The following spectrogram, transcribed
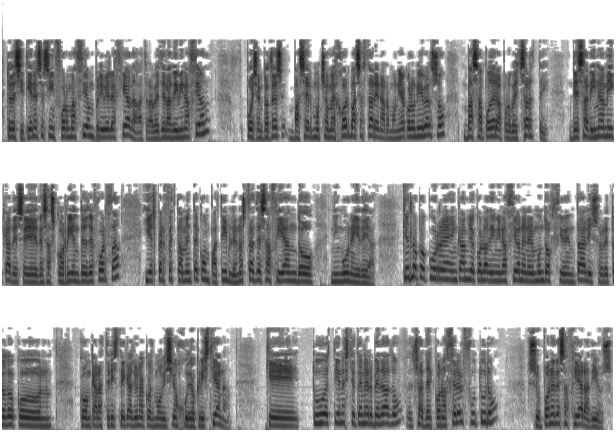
Entonces, si tienes esa información privilegiada a través de la adivinación, pues entonces va a ser mucho mejor, vas a estar en armonía con el universo, vas a poder aprovecharte de esa dinámica, de, ese- de esas corrientes de fuerza, y es perfectamente compatible, no estás desafiando ninguna idea. ¿Qué es lo que ocurre, en cambio, con la adivinación en el mundo occidental y sobre todo con, con características de una cosmovisión judio-cristiana? Que tú tienes que tener vedado, o sea, de conocer el futuro supone desafiar a Dios,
